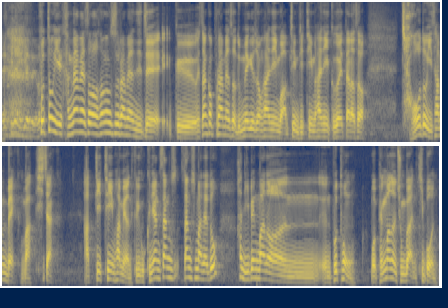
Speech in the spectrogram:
네, 그냥 얘기하세요. 보통 이 강남에서 성형수술 하면 이제 그 쌍꺼풀 하면서 눈매 교정하니 뭐 앞트임 뒤트임 하니 그거에 따라서 적어도 2, 300 막 시작 앞뒤 트임 하면 그리고 그냥 쌍수, 쌍수만 해도 한 200만 원은 보통 뭐 100만 원 중반 기본인데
